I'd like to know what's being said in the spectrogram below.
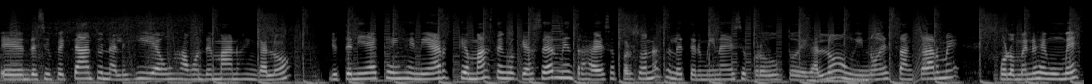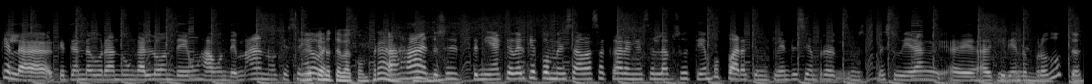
Eh, desinfectante, una lejía, un jabón de manos en galón. Yo tenía que ingeniar qué más tengo que hacer mientras a esa persona se le termina ese producto de galón y no estancarme por lo menos en un mes que la que te anda durando un galón de un jabón de mano, qué sé ah, yo. que no te va a comprar. Ajá, entonces tenía que ver qué comenzaba a sacar en ese lapso de tiempo para que mis clientes siempre me estuvieran eh, adquiriendo productos.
